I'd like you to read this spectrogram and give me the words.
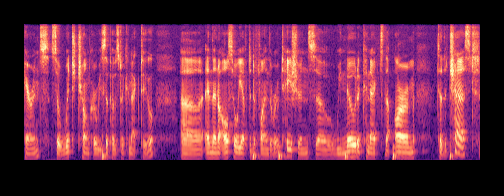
parent, so which chunk are we supposed to connect to. Uh, and then also we have to define the rotation, so we know to connect the arm to the chest,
